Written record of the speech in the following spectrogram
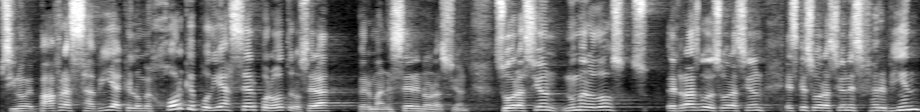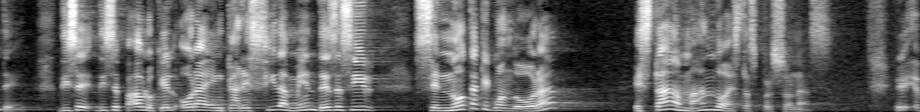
sino Epafras sabía que lo mejor que podía hacer por otros era permanecer en oración. Su oración, número dos, el rasgo de su oración es que su oración es ferviente. Dice, dice Pablo que él ora encarecidamente, es decir, se nota que cuando ora está amando a estas personas. Eh,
